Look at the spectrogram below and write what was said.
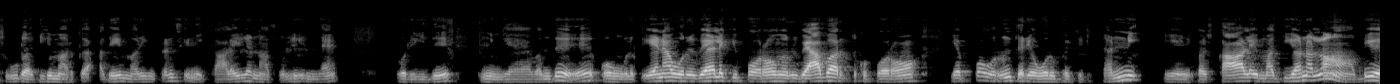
சூடு அதிகமாக இருக்குது அதே மாதிரி ஃப்ரெண்ட்ஸ் இன்றைக்கி காலையில் நான் சொல்லியிருந்தேன். ஒரு இது நீங்கள் வந்து உங்களுக்கு ஏன்னா ஒரு வேலைக்கு போகிறோம் ஒரு வியாபாரத்துக்கு போகிறோம் எப்போ வரும்னு தெரியும் ஒரு பக்கெட் தண்ணி காலை மத்தியானம்லாம் அப்படியே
